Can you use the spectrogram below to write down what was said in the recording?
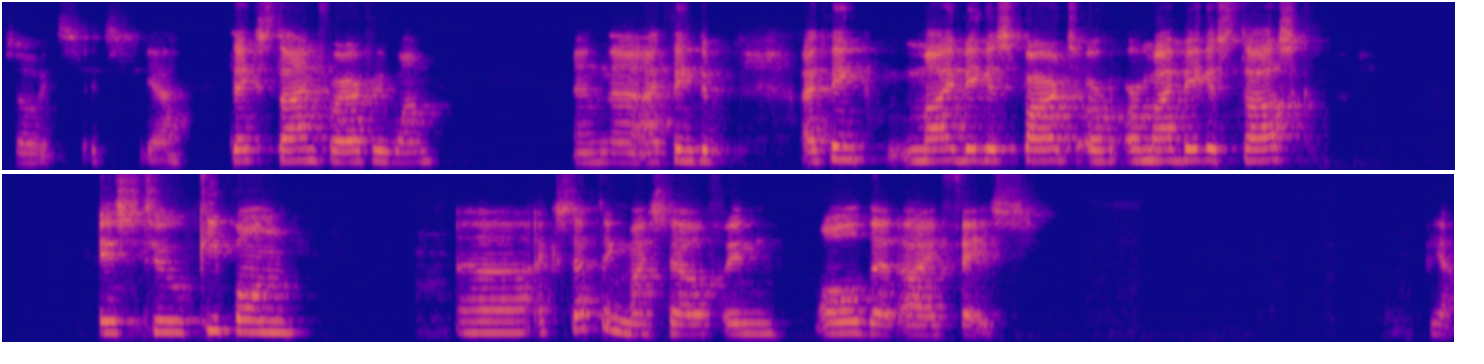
So it's, it's, yeah, it takes time for everyone. And uh, I think the, I think my biggest part or, or my biggest task is to keep on uh, accepting myself in all that I face. Yeah.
